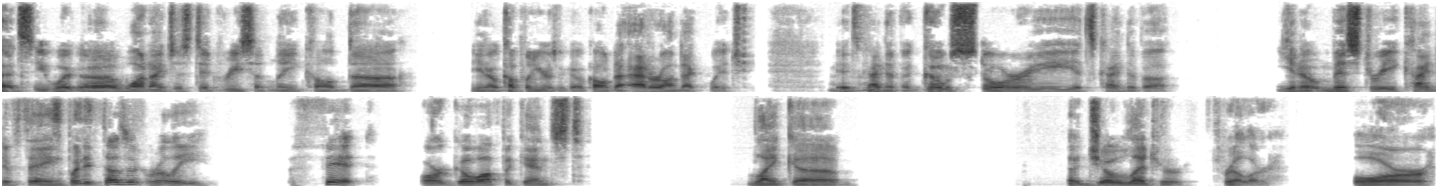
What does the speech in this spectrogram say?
let's see, what uh, one I just did recently called, uh, you know, a couple of years ago called The Adirondack Witch. It's Mm-hmm. kind of a ghost story. It's kind of a, you know, mystery kind of thing, but it doesn't really fit or go up against like a, a Joe Ledger thriller or,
